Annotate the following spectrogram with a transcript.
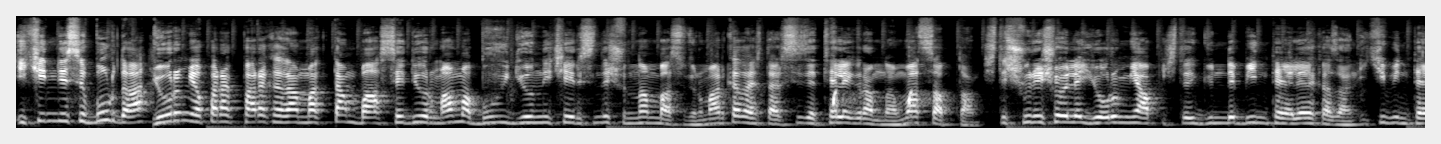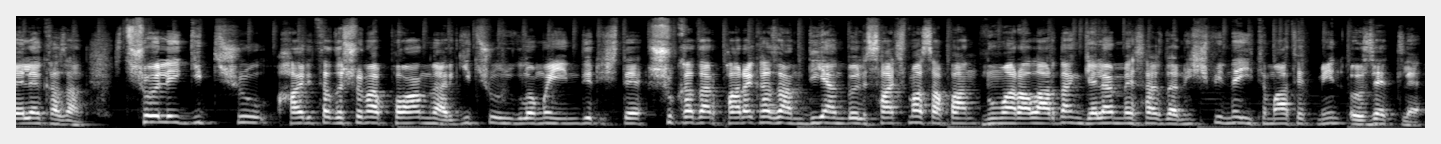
İkincisi burada yorum yaparak para kazanmaktan bahsediyorum ama bu videonun içerisinde şundan bahsediyorum. Arkadaşlar size Telegram'dan, Whatsapp'tan işte şuraya şöyle yorum yap işte günde 1000 TL kazan, 2000 TL kazan. İşte şöyle git şu haritada şuna puan ver, git şu uygulamayı indir işte şu kadar para kazan diyen böyle saçma sapan numaralardan gelen mesajların hiçbirine itimat etmeyin özetle.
